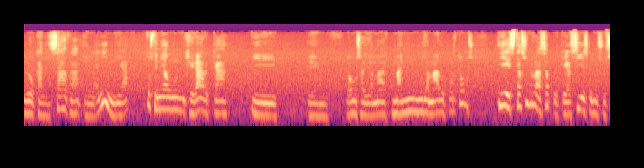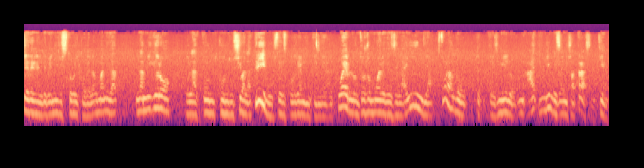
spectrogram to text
localizada en la India, entonces tenía un jerarca y eh, vamos a llamar Manú muy amado por todos. Y esta subraza, porque así es como sucede en el devenir histórico de la humanidad, la migró o la con- condució a la tribu, ustedes podrían entender al pueblo, entonces lo mueve desde la India, estoy hablando de 3.000 o miles de años atrás, ¿entienden?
